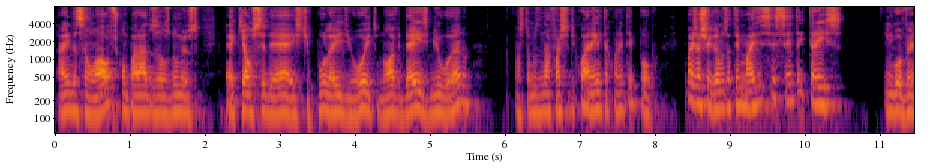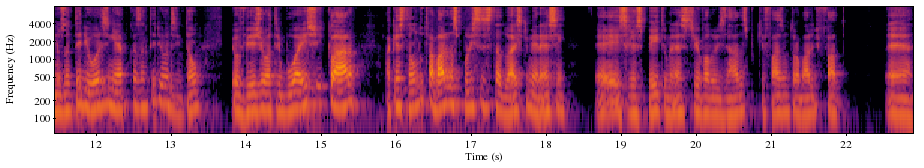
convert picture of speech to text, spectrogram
ainda são altos comparados aos números é, que a OCDE estipula aí de 8, 9, 10 mil ano. Nós estamos na faixa de 40, 40 e pouco. Mas já chegamos a ter mais de 63 em governos anteriores, em épocas anteriores. Então, eu vejo, eu atribuo a isso e, claro, a questão do trabalho das polícias estaduais que merecem é, esse respeito, merecem ser valorizadas, porque fazem um trabalho de fato. É,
